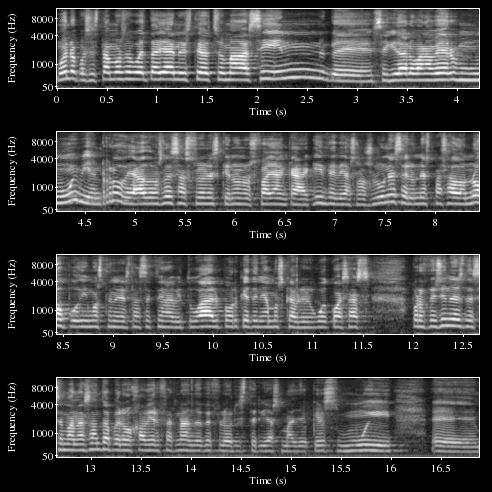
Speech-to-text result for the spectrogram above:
Bueno, pues estamos de vuelta ya en este 8 Magazine, enseguida lo van a ver muy bien rodeados de esas flores que no nos fallan cada 15 días los lunes. El lunes pasado no pudimos tener esta sección habitual porque teníamos que abrir hueco a esas procesiones de Semana Santa, pero Javier Fernández de Floristerías Mayo, que es muy eh,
